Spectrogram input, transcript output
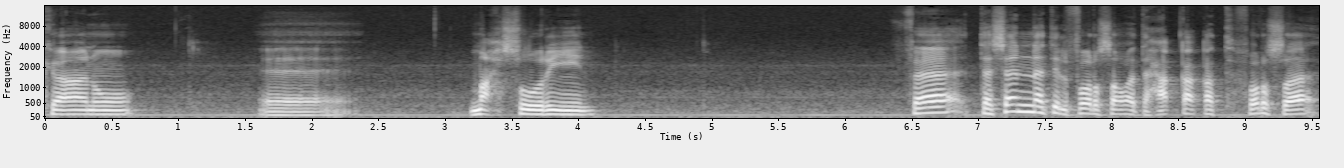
كانوا آه، محصورين. فتسنت الفرصة وتحققت فرصة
